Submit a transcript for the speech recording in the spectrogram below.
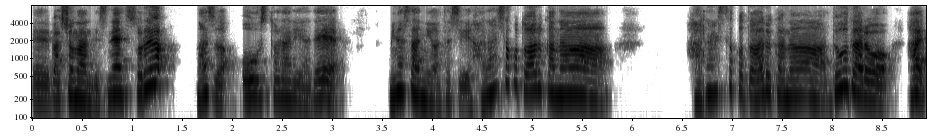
えー、場所なんですね。それは、まずはオーストラリアで、皆さんに私話したことあるかな話したことあるかなどうだろうはい。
